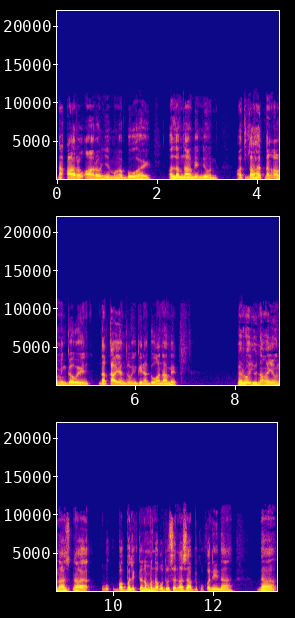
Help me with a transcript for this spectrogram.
na araw-araw niyang mga buhay. Alam namin yun. At lahat ng aming gawin, na kayang gawin, ginagawa namin. Pero yun na ngayon, na, na, babalik na naman ako doon sa nasabi ko kanina, na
